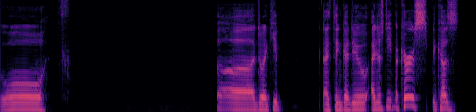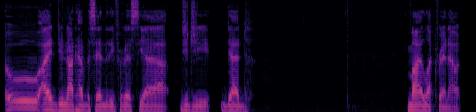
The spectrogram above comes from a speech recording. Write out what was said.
Oh. Uh, do I keep... I think I do. I just need a curse because oh, I do not have the sanity for this. Yeah, GG, dead. My luck ran out.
